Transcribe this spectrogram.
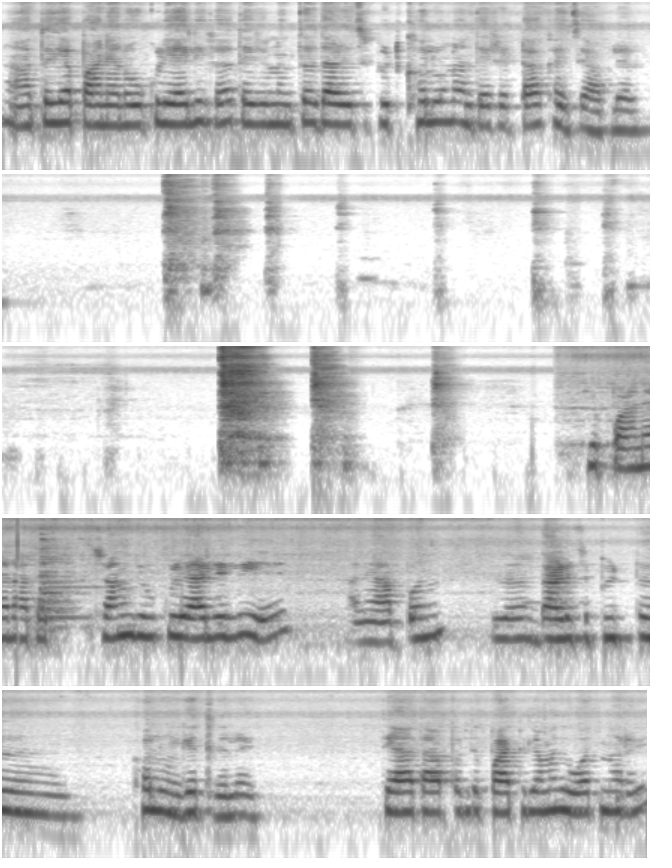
आता या पाण्याला उकळी आली का त्याच्यानंतर डाळीचं पीठ खलून आणि त्याच्यात टाकायचं आहे आपल्याला. हे पाण्याला आता चांगली उकळी आलेली आहे आणि आपण डाळीचं पीठ खलून घेतलेलं आहे. ते आता आपण ते पातेल्यामध्ये ओतणार आहे.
